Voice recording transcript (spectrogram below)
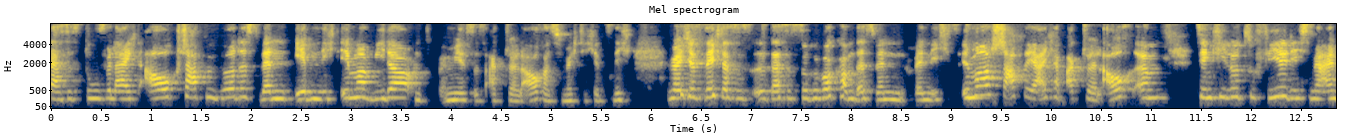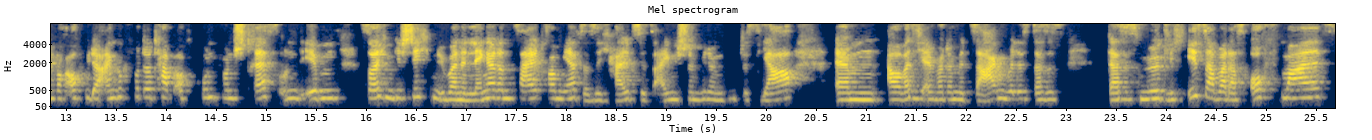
dass es du vielleicht auch schaffen würdest, wenn eben nicht immer wieder, und bei mir ist es aktuell auch, also ich möchte ich jetzt nicht, ich möchte jetzt nicht, dass es, dass es so rüberkommt, als wenn, wenn ich es immer schaffe. Ja, ich habe aktuell auch ähm, 10 Kilo zu viel, die ich mir einfach auch wieder angefuttert habe aufgrund von Stress und eben solchen Geschichten über einen längeren Zeitraum jetzt. Also ich halte es jetzt eigentlich schon wieder ein gutes Jahr. Ähm, aber was ich einfach damit sagen will, ist, dass es, dass es möglich ist, aber dass oftmals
